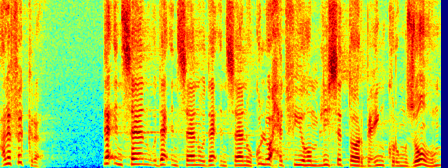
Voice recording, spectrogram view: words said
على فكرة ده إنسان وده إنسان وده إنسان وكل واحد فيهم ليه 46 كروموزوم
